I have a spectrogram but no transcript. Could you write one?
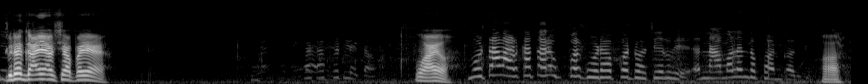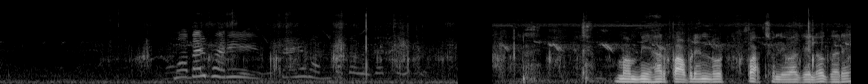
બેટા ગાય આવશે આપણે. હું આવ્યો. મોટા વાડકા તારે ઉપર ઘોડા ઉપર ઢોચેલું છે. ના મળે ને તો ફોન કરજો. હા. મોબાઈલ ફરી ઉતાર્યો મમ્મી. મમ્મી હાર પાપડીનો લોટ પાછો લેવા ગયેલો ઘરે.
